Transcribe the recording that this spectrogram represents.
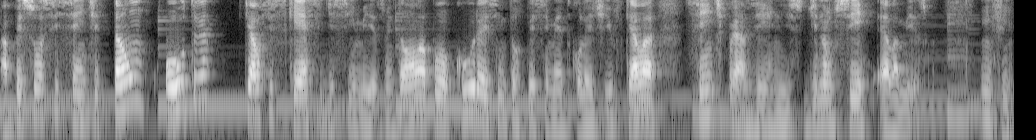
a pessoa se sente tão outra que ela se esquece de si mesma. Então ela procura esse entorpecimento coletivo, que ela sente prazer nisso, de não ser ela mesma. Enfim,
